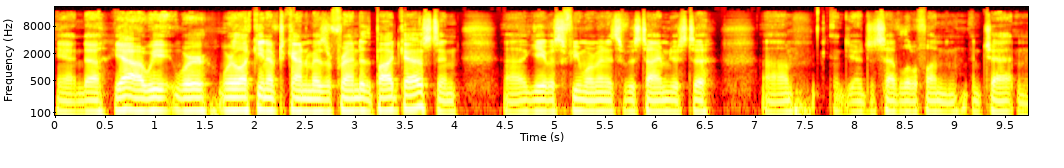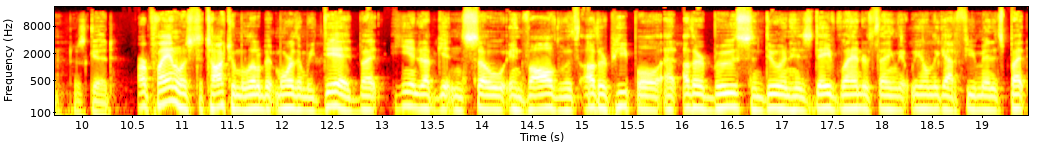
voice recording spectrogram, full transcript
And uh, yeah, we we're we're lucky enough to count him as a friend of the podcast, and uh, gave us a few more minutes of his time just to um, and, you know, just have a little fun and chat, and it was good. our plan was to talk to him a little bit more than we did, but he ended up getting so involved with other people at other booths and doing his Dave Glander thing that we only got a few minutes. But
